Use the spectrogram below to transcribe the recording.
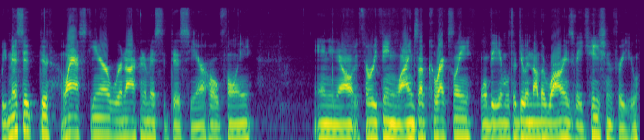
We missed it last year. We're not going to miss it this year, hopefully. And, you know, if everything lines up correctly, we'll be able to do another Wario's Vacation for you.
